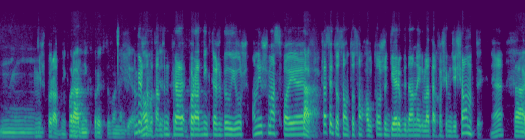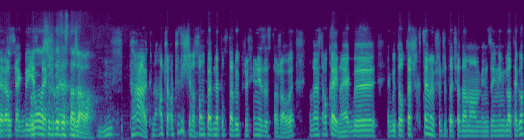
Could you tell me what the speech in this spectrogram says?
mm, niż poradnik. Poradnik tak? projektowania gier. No wiesz, no, no bo tamten poradnik też był już, on już ma swoje tak. czasy, to są, to są autorzy gier wydanych w latach 80., nie? Tak, Teraz to, jakby jest. Ona jesteśmy... się trochę zestarzała. Mhm. Tak, no znaczy, oczywiście no, są pewne podstawy, które się nie zestarzały, natomiast okej, okay, no jakby, jakby to też chcemy przeczytać Adama między innymi dlatego,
